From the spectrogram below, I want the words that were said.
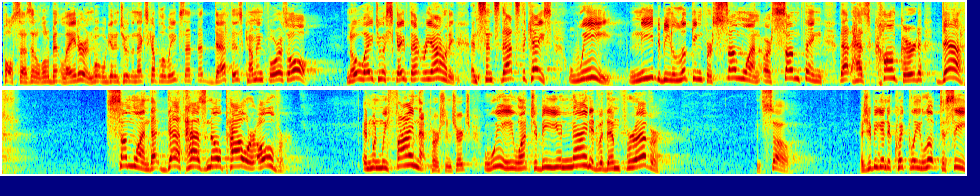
Paul says it a little bit later, and what we'll get into in the next couple of weeks that, that death is coming for us all. No way to escape that reality. And since that's the case, we need to be looking for someone or something that has conquered death. Someone that death has no power over. And when we find that person, church, we want to be united with them forever. And so, as you begin to quickly look to see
